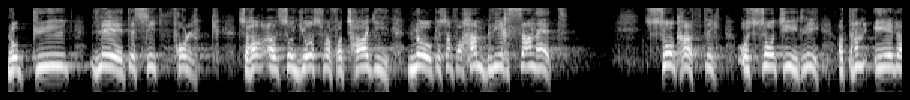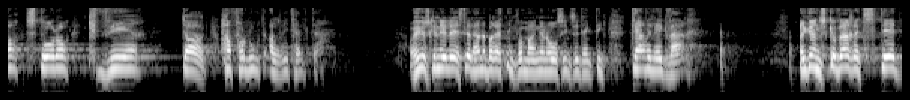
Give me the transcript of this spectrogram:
Når Gud leder sitt folk, så har altså Josfa fått tak i noe som for ham blir sannhet. Så kraftig og så tydelig at han er der, står der hver dag. Han forlot aldri teltet. Og Jeg husker når jeg leste denne beretningen for mange år siden, så tenkte jeg der vil jeg være. Jeg ønsker å være et sted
